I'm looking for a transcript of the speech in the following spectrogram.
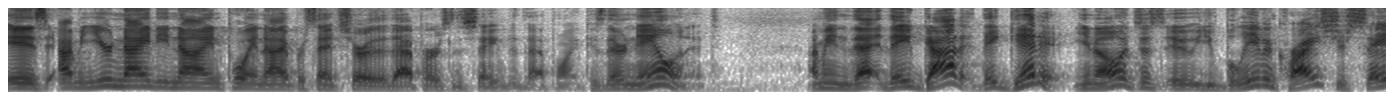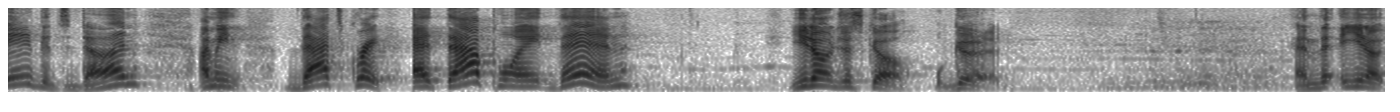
is, I mean, you're 99.9% sure that that person's saved at that point because they're nailing it. I mean, that, they've got it. They get it. You know, it's just, uh, you believe in Christ, you're saved, it's done. I mean, that's great. At that point, then, you don't just go, well, good. And, you know,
